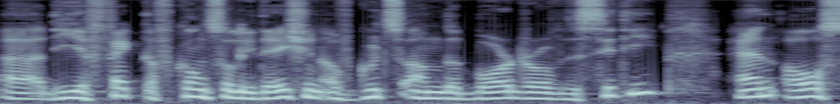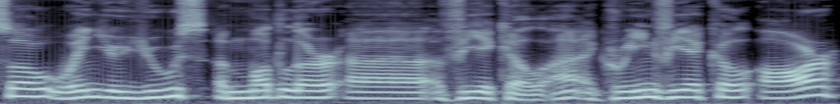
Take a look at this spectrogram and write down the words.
uh, the effect of consolidation of goods on the border of the city, and also when you use a modular vehicle, a green vehicle, or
